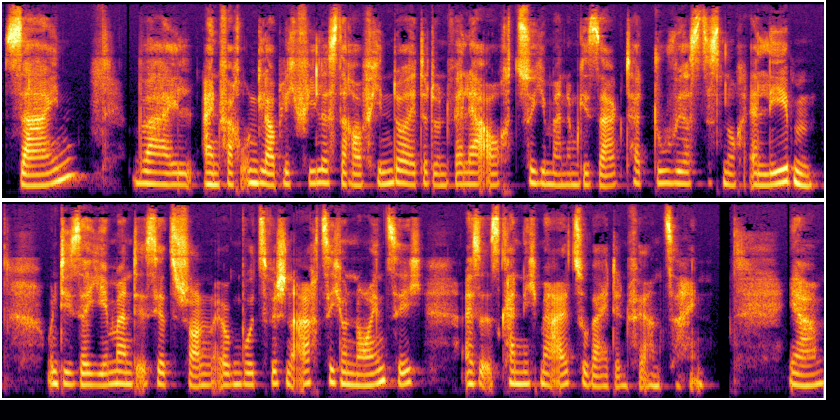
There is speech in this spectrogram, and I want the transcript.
sein weil einfach unglaublich vieles darauf hindeutet und weil er auch zu jemandem gesagt hat, du wirst es noch erleben. Und dieser jemand ist jetzt schon irgendwo zwischen 80 und 90, also es kann nicht mehr allzu weit entfernt sein. Ja,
